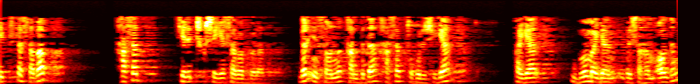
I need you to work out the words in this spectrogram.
yettita sabab hasad kelib chiqishiga sabab bo'ladi. Bir insonni qalbida hasad tug'ilishiga agar bo'lmagan bo'lsa ham oldin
